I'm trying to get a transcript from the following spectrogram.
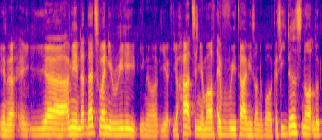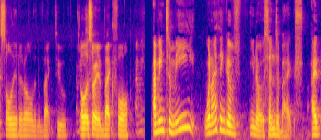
you know, yeah. I mean, that, that's when you really, you know, your, your heart's in your mouth every time he's on the ball because he does not look solid at all in the back two. Oh, sorry, back four. I mean, to me, when I think of you know centre backs, I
